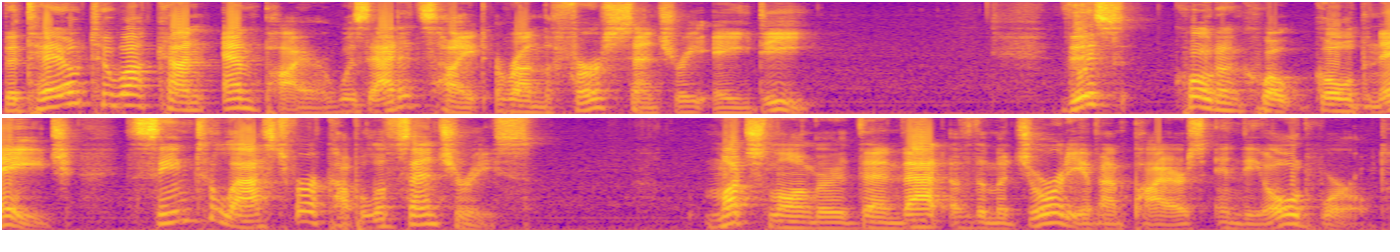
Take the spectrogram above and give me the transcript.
The Teotihuacan Empire was at its height around the 1st century AD. This quote unquote golden age seemed to last for a couple of centuries, much longer than that of the majority of empires in the Old World.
